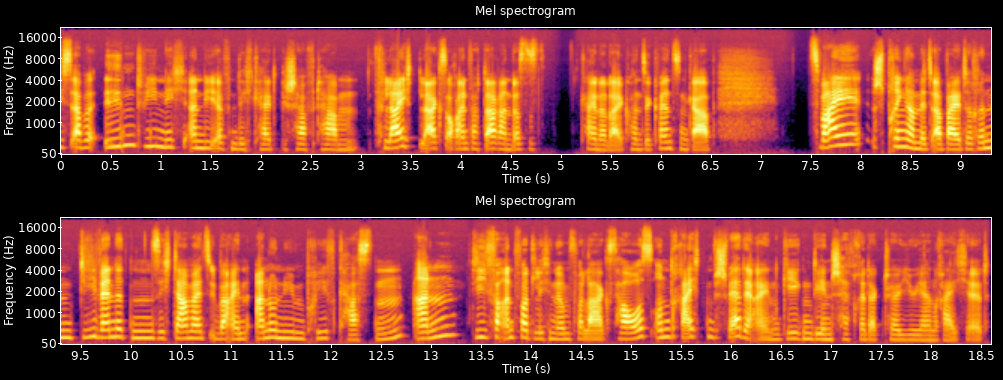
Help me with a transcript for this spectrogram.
es aber irgendwie nicht an die Öffentlichkeit geschafft haben. Vielleicht lag es auch einfach daran, dass es keinerlei Konsequenzen gab. Zwei Springer-Mitarbeiterinnen, die wendeten sich damals über einen anonymen Briefkasten an die Verantwortlichen im Verlagshaus und reichten Beschwerde ein gegen den Chefredakteur Julian Reichelt.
